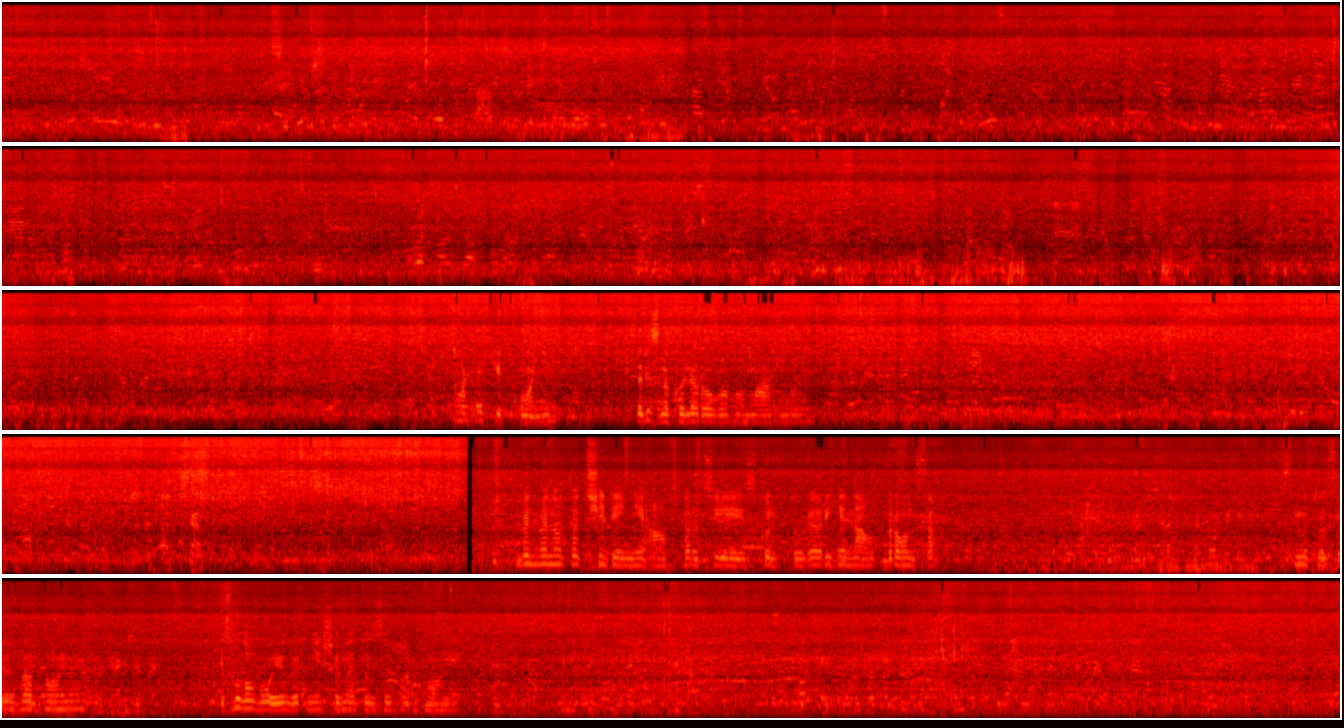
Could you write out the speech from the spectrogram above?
Ось коні з різнокольорового мармуру. Бенвенуто Челіні, автор цієї скульптури, оригінал, бронза. З медузою горгоною. З головою, верніше, медузи горгони.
